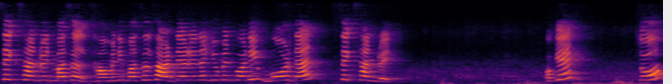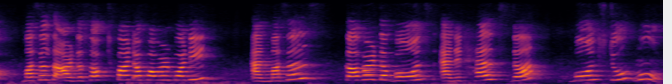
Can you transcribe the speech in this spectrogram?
600 muscles. How many muscles are there in a human body? More than 600. Okay, so muscles are the soft part of our body and muscles cover the bones and it helps the bones to move.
